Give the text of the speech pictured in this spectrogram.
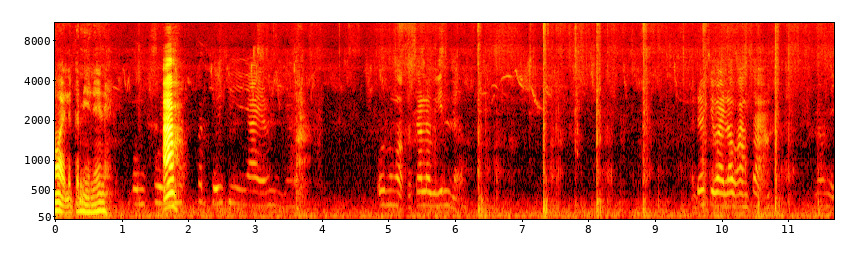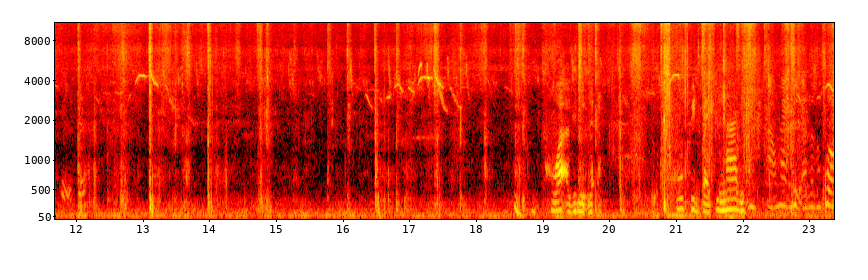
น้อยแล้วก็นี่นี่นี่ คนคุย อ้าว คนคุยที่ใหญ่แล้วนี่ใหญ่โอ้ยมึงบอกกับซาลาวินเหรอเดี๋ยวสิ ไว้เราวางสางเราเนี่ยถือซื้อคัวเอาที่นี่แหละคู่ปินไปปินมาดิเอาให้ดีเอาแล้วก็พอ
